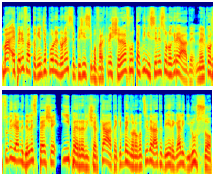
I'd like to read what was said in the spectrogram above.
ma è per il fatto che in Giappone non è semplicissimo far crescere la frutta, quindi se ne sono create nel corso degli anni delle specie iper ricercate che vengono considerate dei regali di lusso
